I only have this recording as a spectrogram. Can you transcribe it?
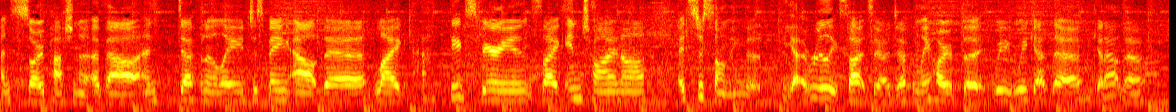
and so passionate about. And definitely just being out there like the experience like in China it's just something that yeah really excites me. I definitely hope that we, we get there get out there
